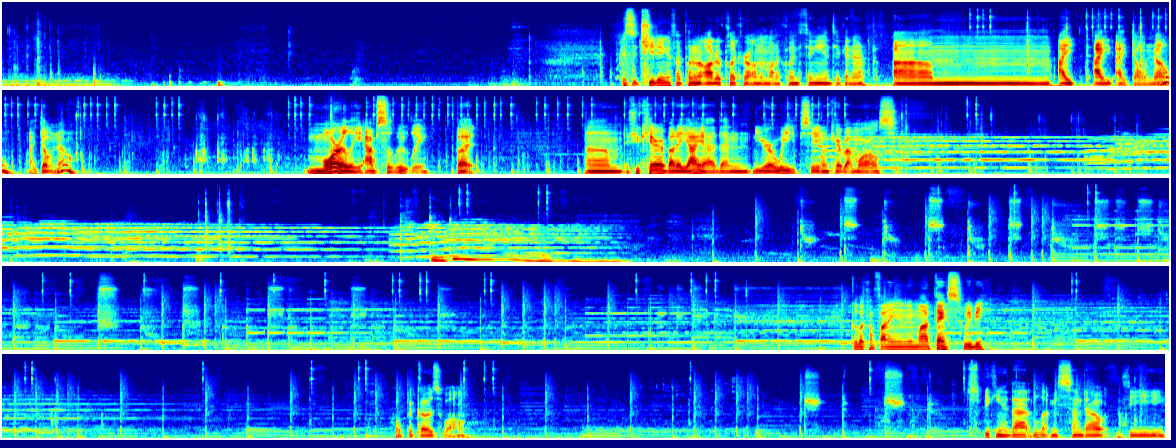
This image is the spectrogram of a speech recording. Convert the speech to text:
Is it cheating if I put an auto clicker on the monocoin thingy and take a nap? Um, I, I, I don't know. I don't know. Morally, absolutely. But um, if you care about a yaya, then you're a weeb, so you don't care about morals. Mod. Thanks, Weeby. Hope it goes well. Speaking of that, let me send out the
